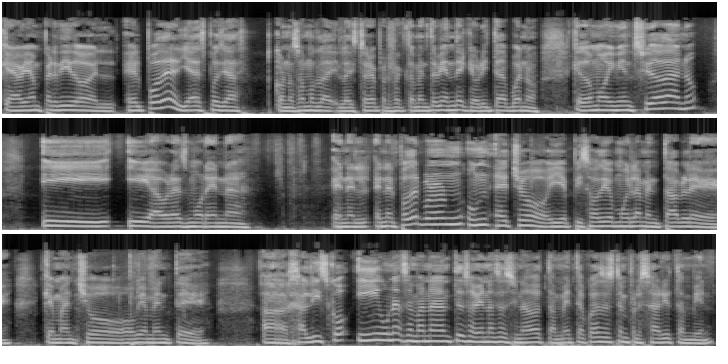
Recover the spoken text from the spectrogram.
que habían perdido el, el poder, ya después ya conocemos la, la, historia perfectamente bien de que ahorita, bueno, quedó Movimiento Ciudadano y, y ahora es Morena. En el, en el poder por un, un, hecho y episodio muy lamentable que manchó obviamente a Jalisco. Y una semana antes habían asesinado a Tamé, ¿te acuerdas de este empresario también?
